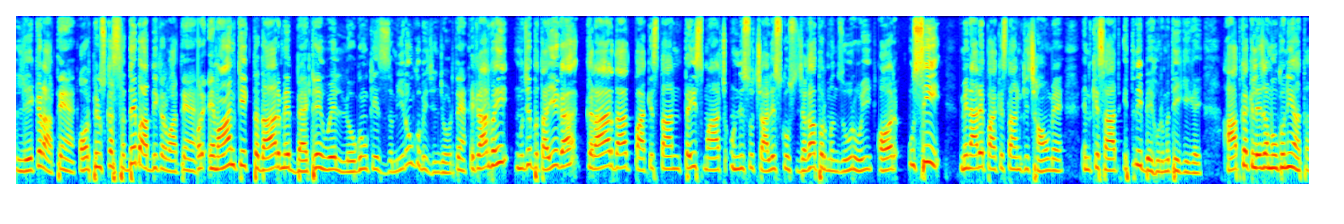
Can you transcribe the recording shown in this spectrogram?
लेकर आते हैं और फिर उसका सद्देबाब भी करवाते हैं और ईमान के इकतदार में बैठे हुए लोगों के जमीरों को भी झंझोड़ते हैं। इकरार भाई, मुझे बताइएगा, करारदाद पाकिस्तान तेईस मार्च उन्नीस सौ चालीस को उस जगह पर मंजूर हुई और उसी मीनार पाकिस्तान की छाँव में इनके साथ इतनी बेहरमती की गई। आपका कलेजा मुँह को नहीं आता?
